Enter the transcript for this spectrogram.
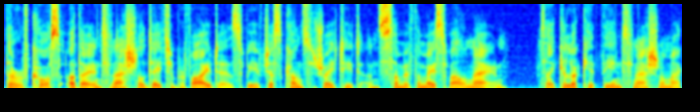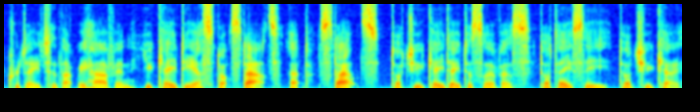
There are of course other international data providers, we've just concentrated on some of the most well known. Take a look at the international macro data that we have in ukds.stats at stats.ukdataservice.ac.uk.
